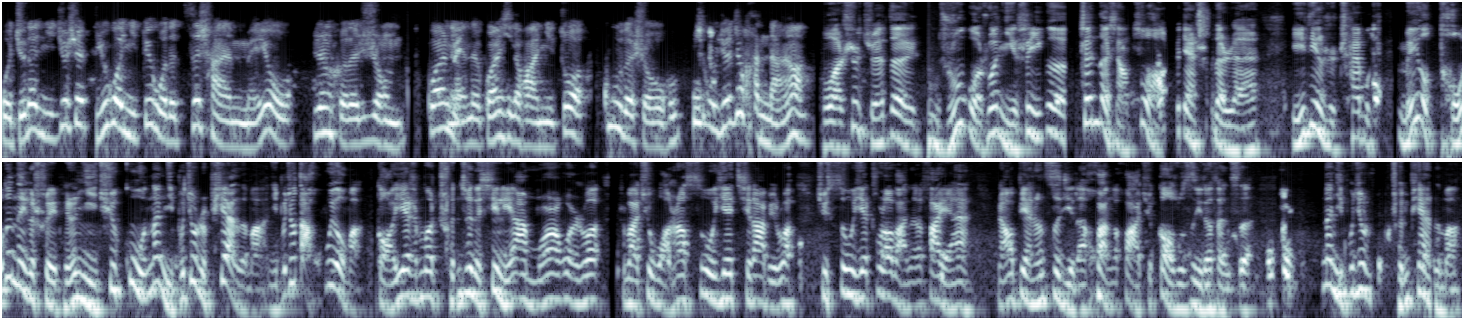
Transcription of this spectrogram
我觉得你就是，如果你对我的资产没有任何的这种关联的关系的话，你做雇的时候，就我觉得就很难啊。我是觉得，如果说你是一个真的想做好这件事的人，一定是拆不开。没有投的那个水平，你去雇，那你不就是骗子吗？你不就大忽悠吗？搞一些什么纯粹的心理按摩，或者说是吧？去网上搜一些其他，比如说去搜一些朱老板的发言，然后变成自己的，换个话去告诉自己的粉丝，那你不就是纯骗子吗？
